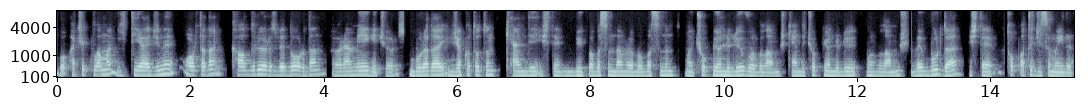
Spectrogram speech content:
bu açıklama ihtiyacını ortadan kaldırıyoruz ve doğrudan öğrenmeye geçiyoruz. Burada Jakotot'un kendi işte büyük babasından ve babasının çok yönlülüğü vurgulanmış. Kendi çok yönlülüğü vurgulanmış ve burada işte top atıcısı mıydı?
